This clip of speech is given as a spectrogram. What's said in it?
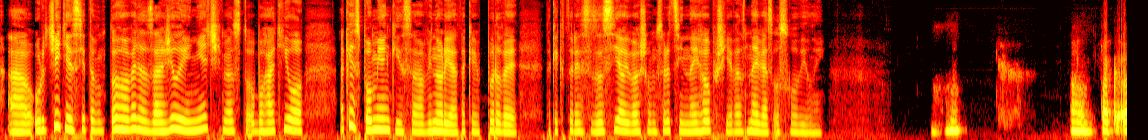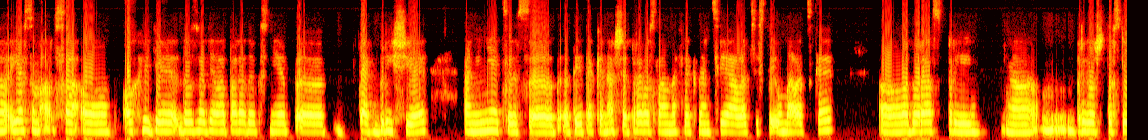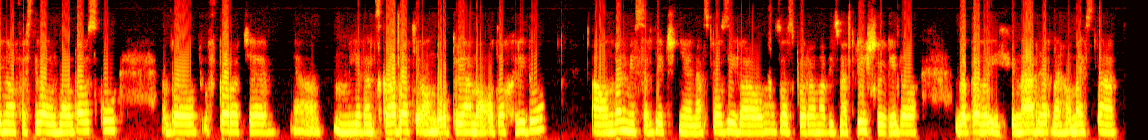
A určite ste tam toho veľa zažili, niečím vás to obohatilo. Aké spomienky sa vynoria, také prvé, také, ktoré sa zasiali v vašom srdci najhlbšie, vás najviac oslovili? Uh-huh. Tak uh, ja som sa o Ochride dozvedela paradoxne uh, tak bližšie, ani nie cez uh, tie také naše pravoslavné frekvencie, ale cez tie umelecké, lebo raz pri príležitosti jedného festivalu v Moldavsku bol v porote jeden skladateľ, on bol priamo od Ochridu a on veľmi srdečne nás pozýval so zborom, aby sme prišli do, do toho ich nádherného mesta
